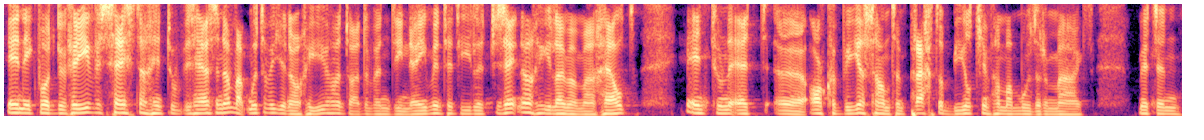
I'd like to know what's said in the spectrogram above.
En ik word de 65 en toen zei ze, nou, wat moeten we je nog hier? Want we hadden een diner met het hele. Toen zei nou, hier, laat me maar geld. En toen het uh, ook op weerstand een prachtig beeldje van mijn moeder gemaakt. Met een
